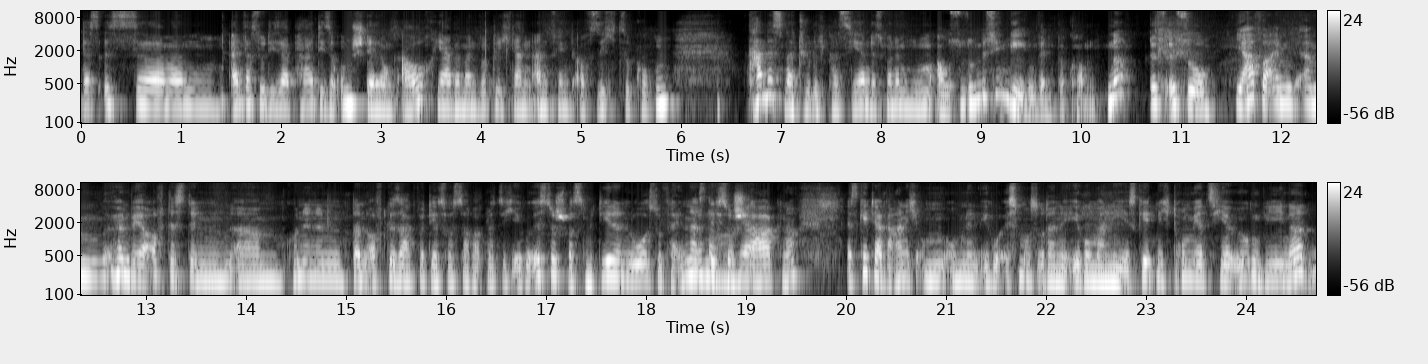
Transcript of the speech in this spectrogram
das ist ähm, einfach so dieser Part, diese Umstellung auch, ja, wenn man wirklich dann anfängt, auf sich zu gucken kann es natürlich passieren, dass man im Außen so ein bisschen Gegenwind bekommt. Ne? Das ist so. Ja, vor allem ähm, hören wir ja oft, dass den ähm, Kundinnen dann oft gesagt wird, jetzt wirst du aber plötzlich egoistisch, was ist mit dir denn los? Du veränderst genau, dich so stark. Ja. Ne? Es geht ja gar nicht um, um einen Egoismus oder eine Egomanie. Es geht nicht drum jetzt hier irgendwie ne,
